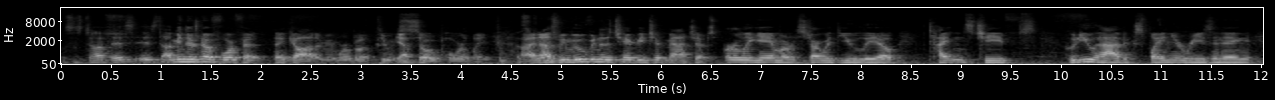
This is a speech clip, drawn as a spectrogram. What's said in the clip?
This is tough. It's, it's, I mean, there's no forfeit. Thank God. I mean, we're both doing Yep. so poorly. That's and good. as we move into the championship matchups, early game, I'm going to start with you, Leo. Titans, Chiefs. Who do you have? Explain your reasoning.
